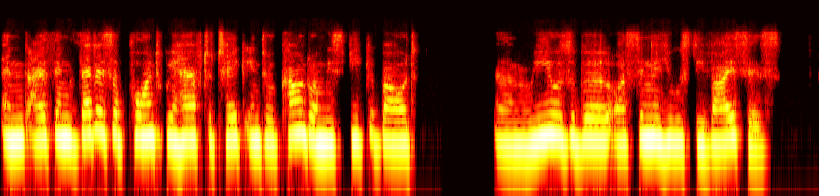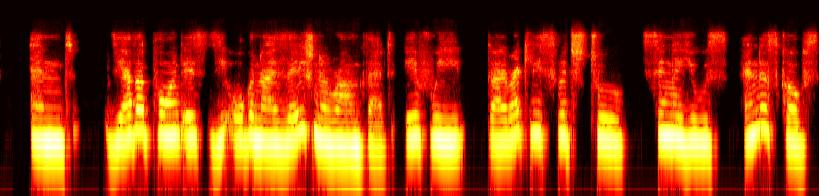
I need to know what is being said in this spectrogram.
And I think that is a point we have to take into account when we speak about um, reusable or single-use devices. And the other point is the organization around that. If we directly switch to single use endoscopes,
